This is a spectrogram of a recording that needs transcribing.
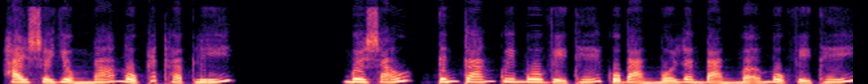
Hãy sử dụng nó một cách hợp lý. 16. Tính toán quy mô vị thế của bạn mỗi lần bạn mở một vị thế.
